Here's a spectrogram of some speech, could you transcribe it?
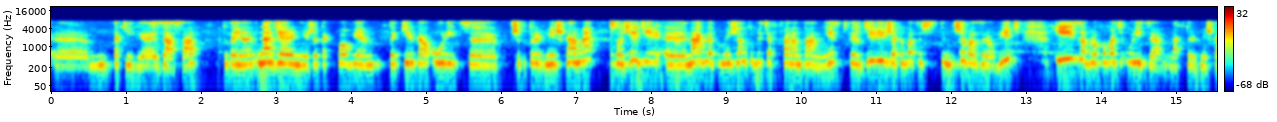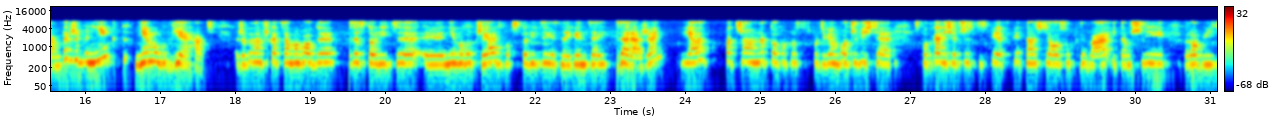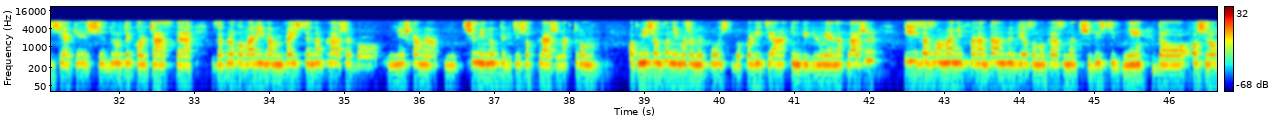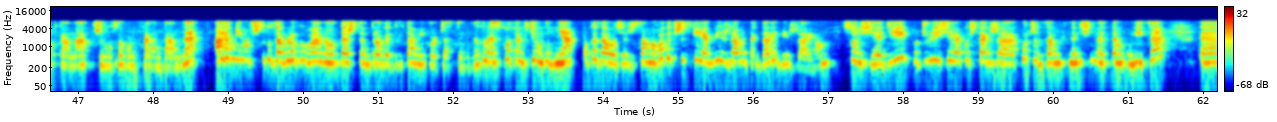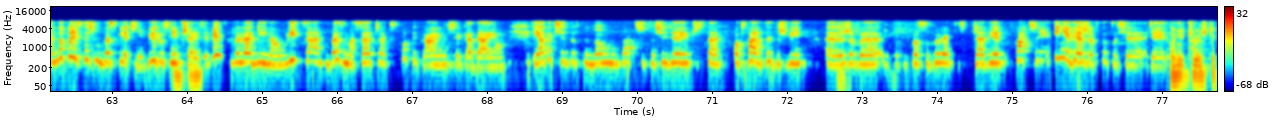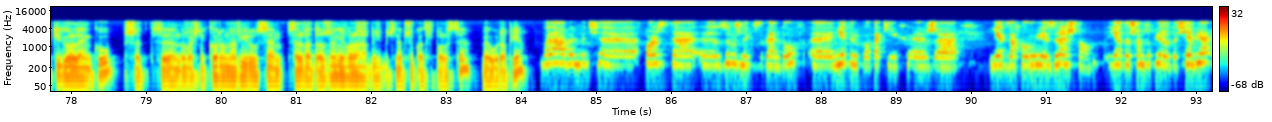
takich zasad tutaj na dzielni, że tak powiem, te kilka ulic, e, przy których mieszkamy, sąsiedzi e, nagle po miesiącu bycia w kwarantannie stwierdzili, że chyba coś z tym trzeba zrobić i zablokować ulice, na których mieszkamy, tak żeby nikt nie mógł wjechać, żeby na przykład samochody ze stolicy e, nie mogły przejechać, bo w stolicy jest najwięcej zarażeń. Ja patrzyłam na to po prostu z podziwem, bo oczywiście spotkali się wszyscy w 15 osób chyba i tam szli robić jakieś druty kolczaste, zablokowali nam wejście na plażę, bo mieszkamy 3 minuty gdzieś od plaży, na którą od miesiąca nie możemy pójść, bo policja inwigiluje na plaży i za złamanie kwarantanny wiozą od razu na 30 dni do ośrodka na przymusową kwarantannę ale mimo wszystko zablokowano też tę drogę drutami kolczastymi. Natomiast potem w ciągu dnia okazało się, że samochody wszystkie jak wjeżdżały, tak dalej wjeżdżają. Sąsiedzi poczuli się jakoś tak, że kurczę, zamknęliśmy tę ulicę, e, no to jesteśmy bezpieczni, wirus nie mhm. przejdzie. Więc wylegli na ulicę bez maseczek, spotykają się, gadają. I ja tak siedzę w tym domu, patrzę, co się dzieje przez te otwarte drzwi żeby, żeby po prostu był jakiś przewiew, patrzę i nie wierzę w to, co się dzieje. A nie czujesz takiego lęku przed, e, no właśnie, koronawirusem w Salwadorze? Nie wolałabyś być na przykład w Polsce, w Europie? Wolałabym być e, w Polsce z różnych względów, nie tylko takich, że jak zachoruję zresztą. Ja doszłam dopiero do siebie.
